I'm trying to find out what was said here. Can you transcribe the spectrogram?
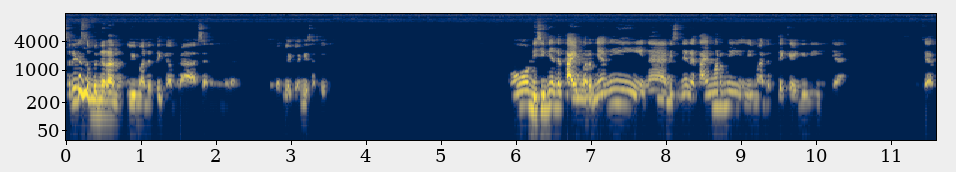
Serius lo beneran 5 detik gak berasa beneran. Coba klik lagi satu. Oh, di sini ada timernya nih. Nah, di sini ada timer nih, 5 detik kayak gini ya. Chat.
